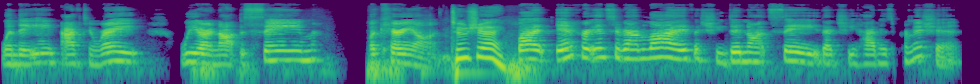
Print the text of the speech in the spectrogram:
when they ain't acting right. We are not the same, but carry on. Touche. But in her Instagram live, she did not say that she had his permission.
